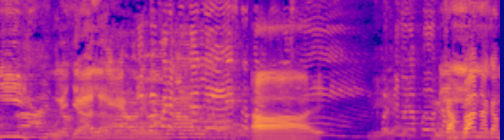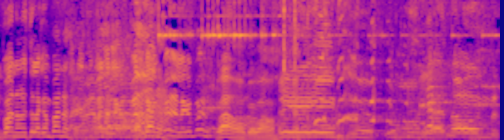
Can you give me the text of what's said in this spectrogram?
Hijo, güey, ya la Ay. porque no la puedo... Campana, campana, ¿dónde está la campana? Campana. la campana. Vamos, pues vamos. Ya, no, hombre.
